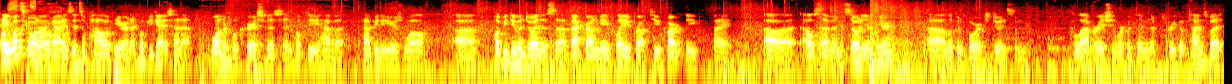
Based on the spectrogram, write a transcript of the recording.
Hey, what's going on, guys? It's Apollo here, and I hope you guys had a wonderful Christmas, and hopefully you have a Happy New Year as well. Uh, hope you do enjoy this uh, background gameplay brought to you partly by uh, L7 Sodium here. Uh, looking forward to doing some collaboration work with him in the frequent times, but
